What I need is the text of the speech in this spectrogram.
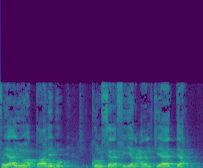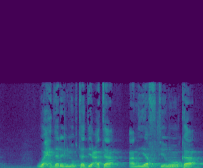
Fayaa ayuha aalibu kun salafiya cala aljaada waxdar lmubtadicata an yaftinuuka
